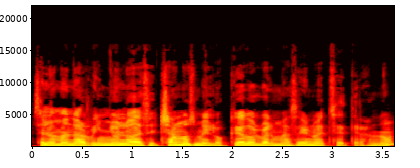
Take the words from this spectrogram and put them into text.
se lo mando al riñón, lo desechamos, me lo quedo, lo almaceno, etcétera, ¿no?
